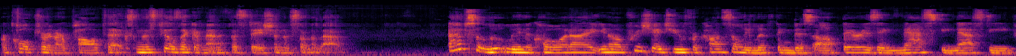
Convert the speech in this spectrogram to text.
our culture and our politics. And this feels like a manifestation of some of that. Absolutely, Nicolle. And I, you know, appreciate you for constantly lifting this up. There is a nasty, nasty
